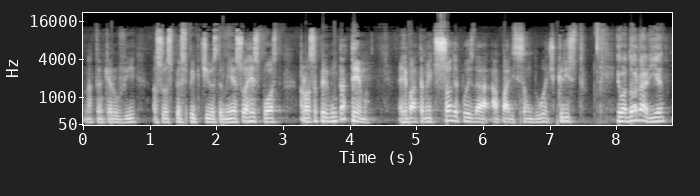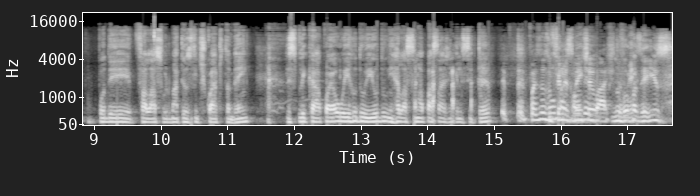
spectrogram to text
Natan, quero ouvir as suas perspectivas também, a sua resposta à nossa pergunta tema. Arrebatamento só depois da aparição do anticristo? Eu adoraria poder falar sobre Mateus 24 também, explicar qual é o erro do Hildo em relação à passagem que ele citou. Depois nós vamos Infelizmente, um eu não também. vou fazer isso,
